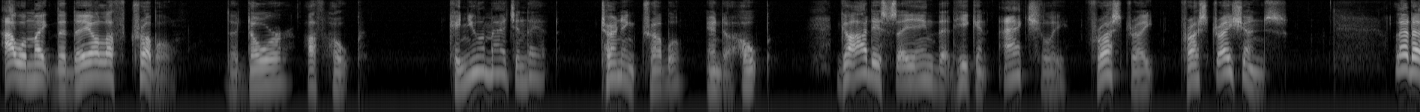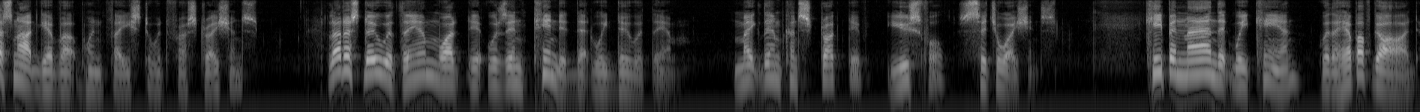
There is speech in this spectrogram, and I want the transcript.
I will make the dale of trouble the door of hope. Can you imagine that? Turning trouble into hope. God is saying that He can actually frustrate frustrations. Let us not give up when faced with frustrations. Let us do with them what it was intended that we do with them. Make them constructive, useful situations. Keep in mind that we can, with the help of God,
